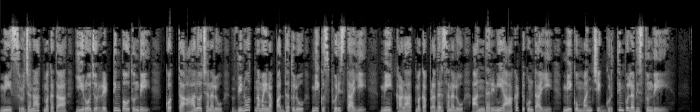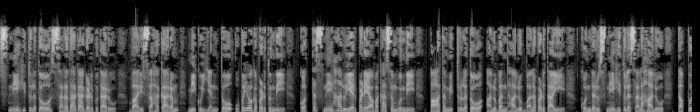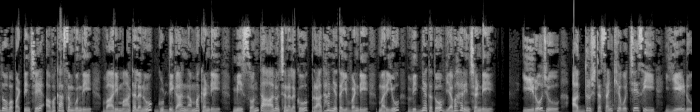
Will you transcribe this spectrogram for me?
మీ సృజనాత్మకత ఈరోజు రెట్టింపవుతుంది. కొత్త ఆలోచనలు వినూత్నమైన పద్ధతులు మీకు స్ఫురిస్తాయి. మీ కళాత్మక ప్రదర్శనలు అందరినీ ఆకట్టుకుంటాయి. మీకు మంచి గుర్తింపు లభిస్తుంది. స్నేహితులతో సరదాగా గడుపుతారు. వారి సహకారం మీకు ఎంతో ఉపయోగపడుతుంది. కొత్త స్నేహాలు ఏర్పడే అవకాశం ఉంది. పాత మిత్రులతో అనుబంధాలు బలపడుతాయి. కొందరు స్నేహితుల సలహాలు తప్పుదోవ పట్టించే అవకాశం ఉంది. వారి మాటలను గుడ్డిగా నమ్మకండి. మీ సొంత ఆలోచనలకు ప్రాధాన్యత ఇవ్వండి మరియు విజ్ఞతతో వ్యవహరించండి. ఈరోజు అదృష్ట సంఖ్య వచ్చేసి ఏడు.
